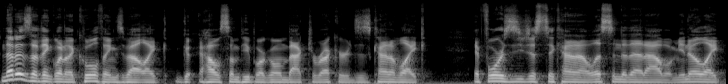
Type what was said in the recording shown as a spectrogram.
And that is, I think, one of the cool things about like g- how some people are going back to records is kind of like it forces you just to kind of listen to that album. You know, like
